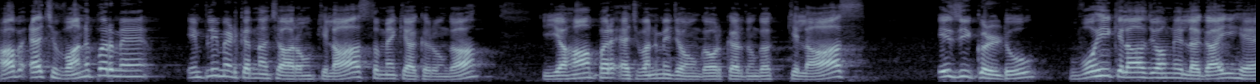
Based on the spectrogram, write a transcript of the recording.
अब एच वन पर मैं इंप्लीमेंट करना चाह रहा हूँ क्लास तो मैं क्या करूँगा? यहाँ पर एच वन में जाऊँगा और कर दूँगा क्लास इज़ इक्वल टू वही क्लास जो हमने लगाई है,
